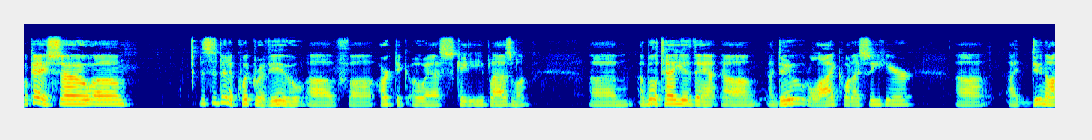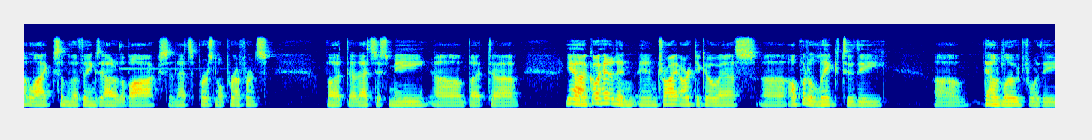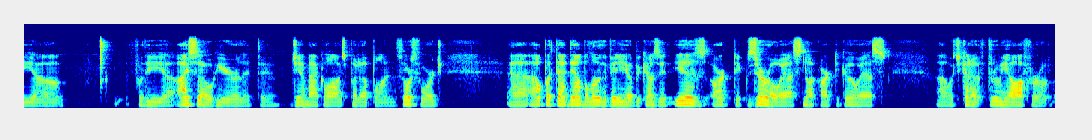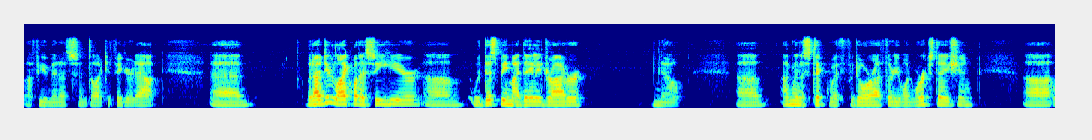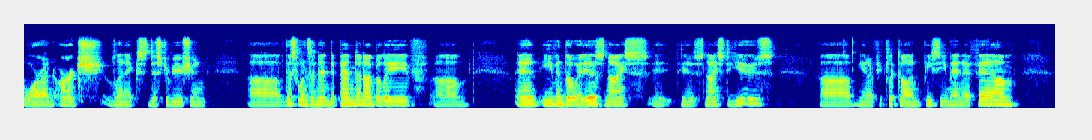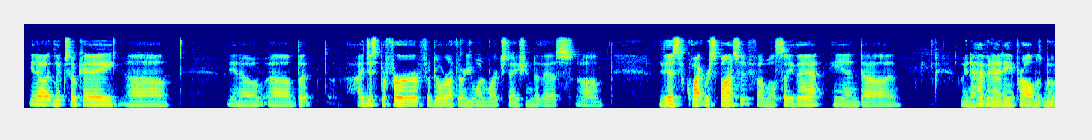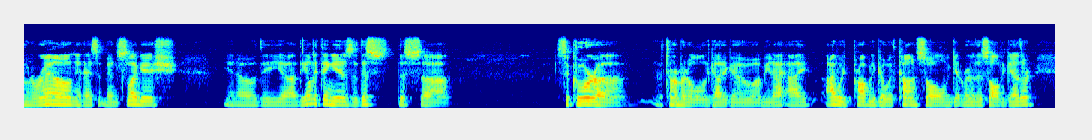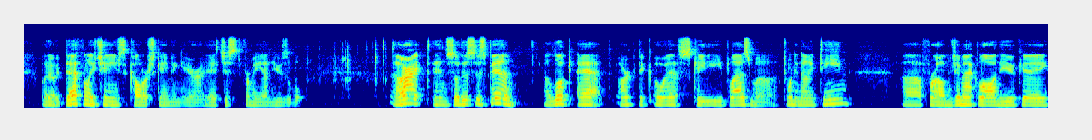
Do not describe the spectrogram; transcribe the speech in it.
Okay, so um, this has been a quick review of uh, Arctic OS KDE Plasma. Um, I will tell you that um, I do like what I see here. Uh, I do not like some of the things out of the box, and that's personal preference, but uh, that's just me. Uh, but uh, yeah, go ahead and, and try Arctic OS. Uh, I'll put a link to the um, download for the uh, for the uh, ISO here that uh, Jim Acklaw has put up on SourceForge. Uh, I'll put that down below the video because it is Arctic Zero S, not Arctic OS, uh, which kind of threw me off for a, a, few minutes until I could figure it out. Um, but I do like what I see here. Um, would this be my daily driver? No. Um, I'm going to stick with Fedora 31 Workstation uh, or an Arch Linux distribution. Uh, this one's an independent, I believe. Um, and even though it is nice, it is nice to use. Uh, you know, if you click on PCMan FM, you know, it looks okay. Um, you know, uh, but I just prefer Fedora 31 Workstation to this. Um, it is quite responsive, I will say that, and uh, I mean, I haven't had any problems moving around. It hasn't been sluggish. You know, the uh, the only thing is that this this uh, Sakura terminal got to go. I mean, I, I I would probably go with Konsole and get rid of this altogether, but it would definitely change the color scheming here. It's just for me unusable. All right, and so this has been a look at Arctic OS KDE Plasma 2019 uh, from Jim Acklaw in the UK.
